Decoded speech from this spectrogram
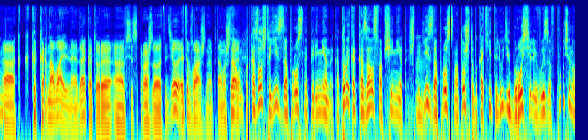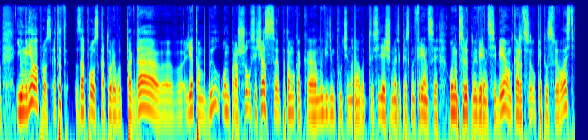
mm-hmm. карнавальная, да, которая а, все сопровождала это дело, это важно, потому что... Да, он показал, что есть запрос на перемены, который, как казалось, вообще нет, что mm-hmm. есть запрос на то, чтобы какие-то люди бросили вызов Путину, и у меня вопрос, этот запрос, который вот тогда э, летом был, он прошел, сейчас, э, потому как мы видим Путина вот сидящим на этой пресс-конференции, он абсолютно уверен в себе, он, кажется, укрепил свою власть.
